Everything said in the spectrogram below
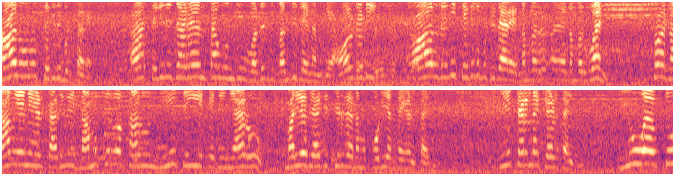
ಕಾನೂನು ತೆಗೆದು ಬಿಡ್ತಾರೆ. ಆ ತೆಗೆದಿದ್ದಾರೆ ಅಂತ ಒಂದು ವದಂತಿ ಬಂದಿದೆ ನಮಗೆ. ಆಲ್ರೆಡಿ ಆಲ್ರೆಡಿ ತೆಗೆದುಬಿಟ್ಟಿದ್ದಾರೆ ನಂಬರ್ ನಂಬರ್ ಒನ್ ಸೊ ನಾವೇನು ಹೇಳ್ತಾ ಇದೀವಿ ನಮಗಿರುವ ಕಾನೂನು ನೀ ತೆಗಿಯಕ್ಕೆ ನೀನು ಯಾರು ಮರ್ಯಾದೆಯಾಗಿ ತಿರ್ಗಾ ನಮಗೆ ಕೊಡಿ ಅಂತ ಹೇಳ್ತಾ ಇದ್ವಿ. ಈ ಥರನೇ ಕೇಳ್ತಾ ಇದ್ವಿ. You have to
